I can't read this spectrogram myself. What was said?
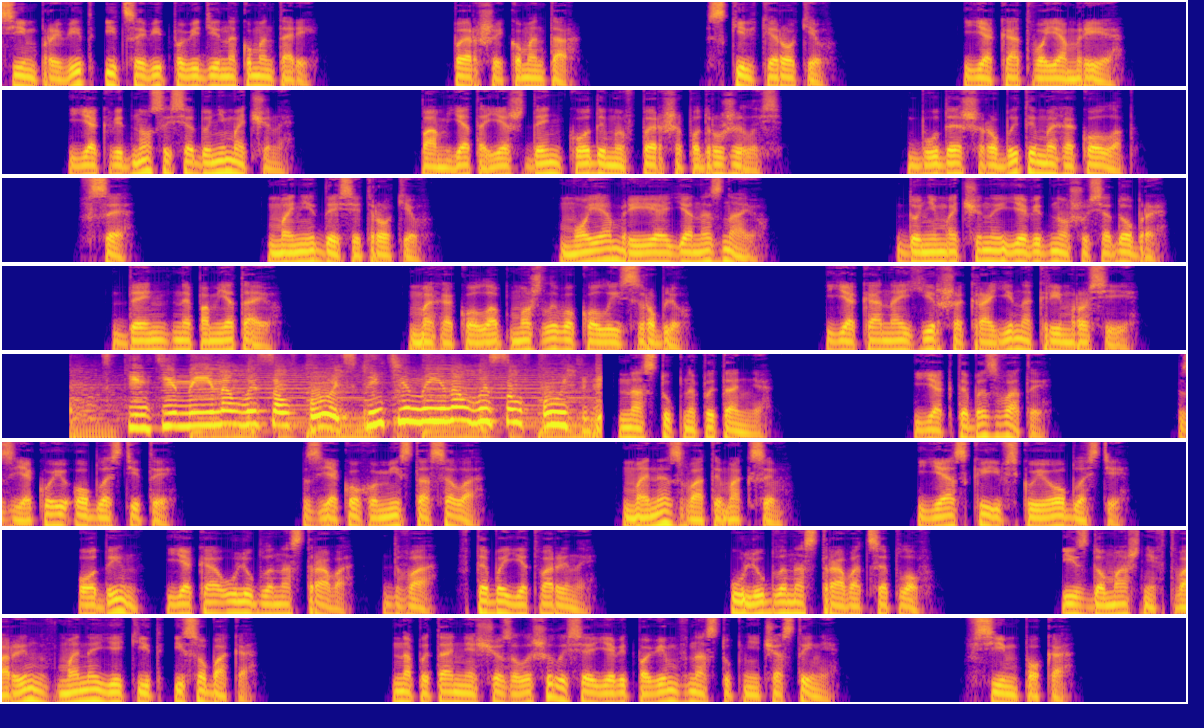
Всім привіт, і це відповіді на коментарі. Перший коментар. Скільки років? Яка твоя мрія? Як відносишся до Німеччини? Пам'ятаєш день, коли ми вперше подружились? Будеш робити мегаколаб? Все. Мені 10 років. Моя мрія я не знаю. До Німеччини я відношуся добре. День не пам'ятаю. Мегаколаб, можливо, колись зроблю. Яка найгірша країна, крім Росії? С Кентинином вышел в путь, с Кентинином вышел путь. Наступне питання. Як тебе звати? З якої області ти? З якого міста села? Мене звати Максим. Я з Київської області. 1. Яка улюблена страва? 2. В тебе є тварини. Улюблена страва це плов. Із домашніх тварин в мене є кіт і собака. На питання, що залишилися, я відповім в наступній частині. Всім пока.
